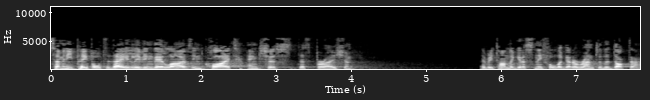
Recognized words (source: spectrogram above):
So many people today living their lives in quiet, anxious desperation. Every time they get a sniffle, they've got to run to the doctor.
